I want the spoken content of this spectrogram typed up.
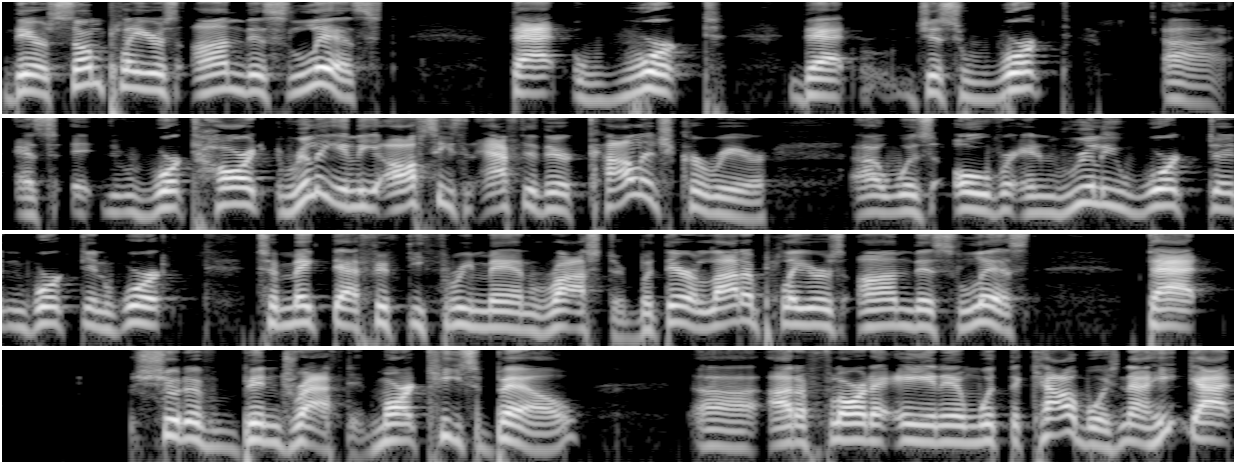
there are some players on this list that worked, that just worked uh, as worked hard really in the offseason after their college career uh, was over and really worked and worked and worked to make that 53 man roster. But there are a lot of players on this list that should have been drafted. Markquese Bell uh, out of Florida A&M with the Cowboys. Now he got,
